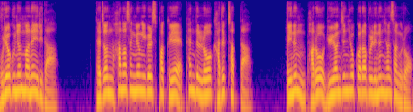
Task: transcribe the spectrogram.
무려 9년 만의 일이다. 대전 한화생명 이글스파크에 팬들로 가득 찼다. 이는 바로 류현진 효과라 불리는 현상으로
